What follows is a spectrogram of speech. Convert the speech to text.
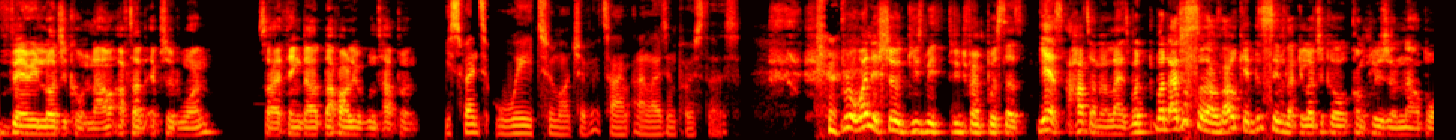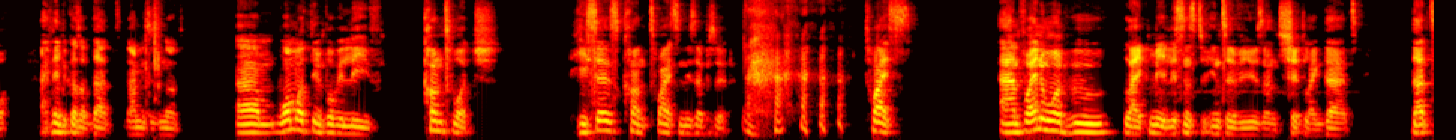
very logical now after episode one. So I think that that probably won't happen. You spent way too much of your time analyzing posters. Bro, when the show gives me three different posters, yes, I have to analyze. But but I just thought I was like, okay, this seems like a logical conclusion now. But I think because of that, that means it's not. Um, one more thing before we leave. Cunt watch. He says cunt twice in this episode. Twice. And for anyone who, like me, listens to interviews and shit like that, that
